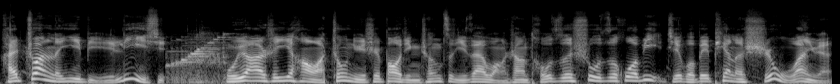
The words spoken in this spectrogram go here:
还赚了一笔利息。五月二十一号啊，周女士报警称自己在网上投资数字货币，结果被骗了十五万元。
